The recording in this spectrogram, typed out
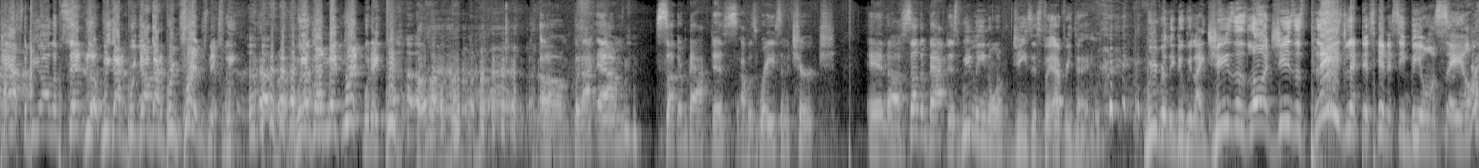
Pastor be all upset. Look, we gotta bring y'all gotta bring friends next week. We ain't gonna make rent with eight people. Um, but I am Southern Baptist. I was raised in the church. And uh, Southern Baptists, we lean on Jesus for everything. We really do be like, Jesus, Lord Jesus, please let this Hennessy be on sale.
